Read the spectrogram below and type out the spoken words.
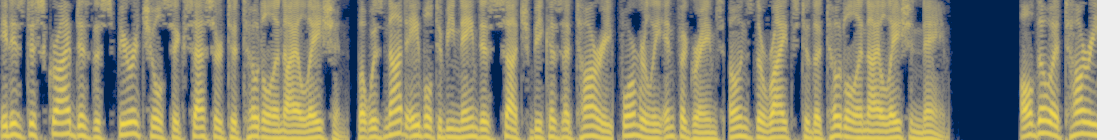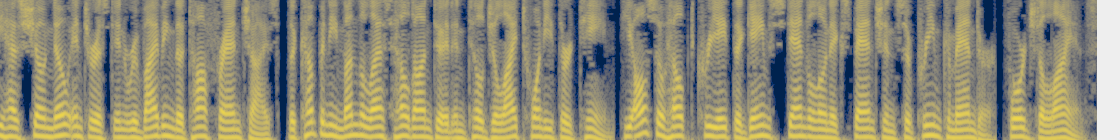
It is described as the spiritual successor to Total Annihilation, but was not able to be named as such because Atari formerly Infogrames owns the rights to the Total Annihilation name. Although Atari has shown no interest in reviving the TA franchise, the company nonetheless held on to it until July 2013. He also helped create the game's standalone expansion Supreme Commander: Forged Alliance.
